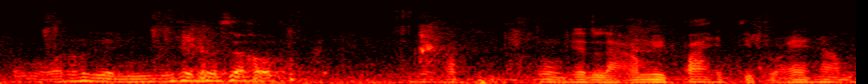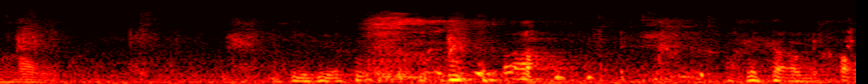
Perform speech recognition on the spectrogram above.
เขาบอกว่าโรงเรียนนี้มีไดโนเสาร์ นะครับโรงเรียนล้างมีป้ายติดไว้ห้ามเข้า พยายามเข้า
